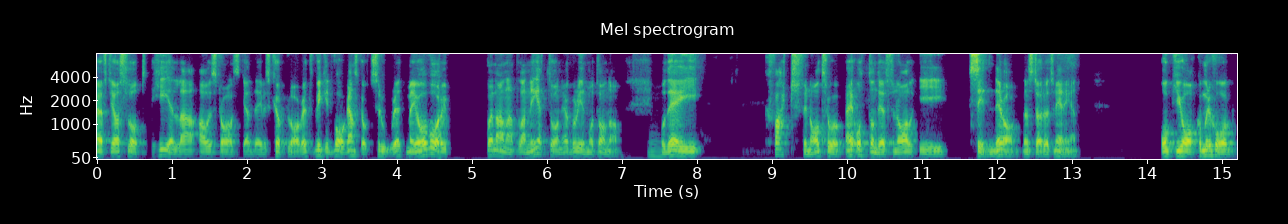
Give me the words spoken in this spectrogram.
efter jag slått hela australiska Davis Cup-laget, vilket var ganska otroligt. Men jag var ju på en annan planet då när jag går in mot honom. Mm. Och det är i kvartsfinal, tror jag, nej, åttondelsfinal i Sydney då, den större turneringen. Och jag kommer ihåg,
